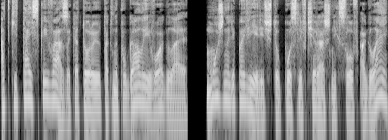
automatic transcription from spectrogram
от китайской вазы, которую так напугала его Аглая. Можно ли поверить, что после вчерашних слов Аглаи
